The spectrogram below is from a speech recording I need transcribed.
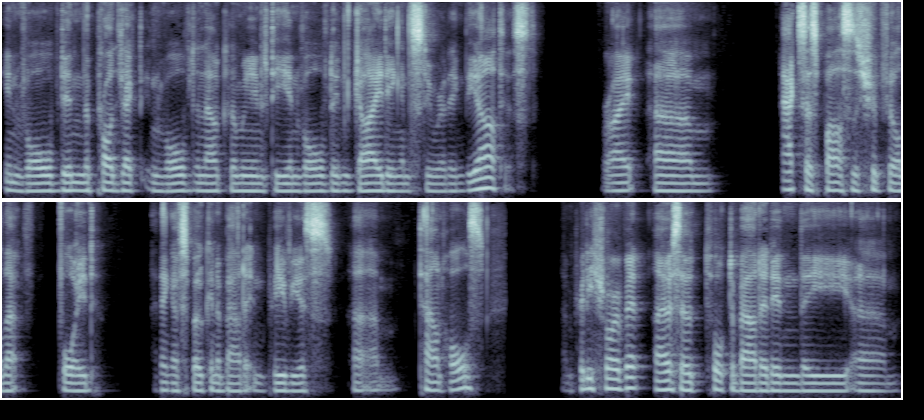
involved in the project, involved in our community, involved in guiding and stewarding the artist, right? Um, access passes should fill that void. I think I've spoken about it in previous um, town halls. I'm pretty sure of it. I also talked about it in the um,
